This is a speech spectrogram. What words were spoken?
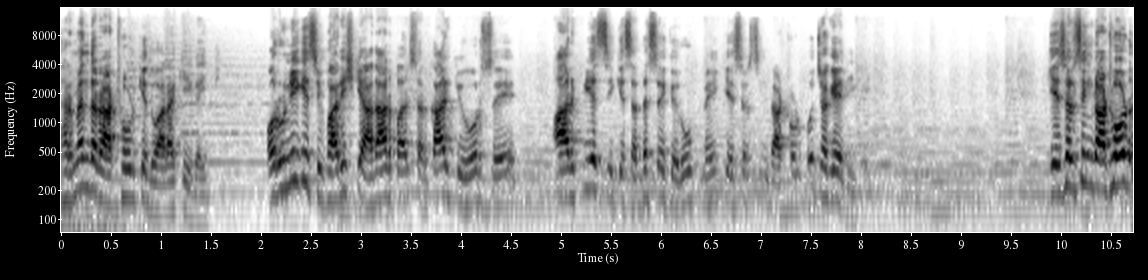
धर्मेंद्र राठौड़ के द्वारा की गई थी। और उन्हीं की सिफारिश के आधार पर सरकार की ओर से आरपीएससी के सदस्य के रूप में केसर सिंह राठौड़ को जगह दी गई। केसर सिंह राठौड़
